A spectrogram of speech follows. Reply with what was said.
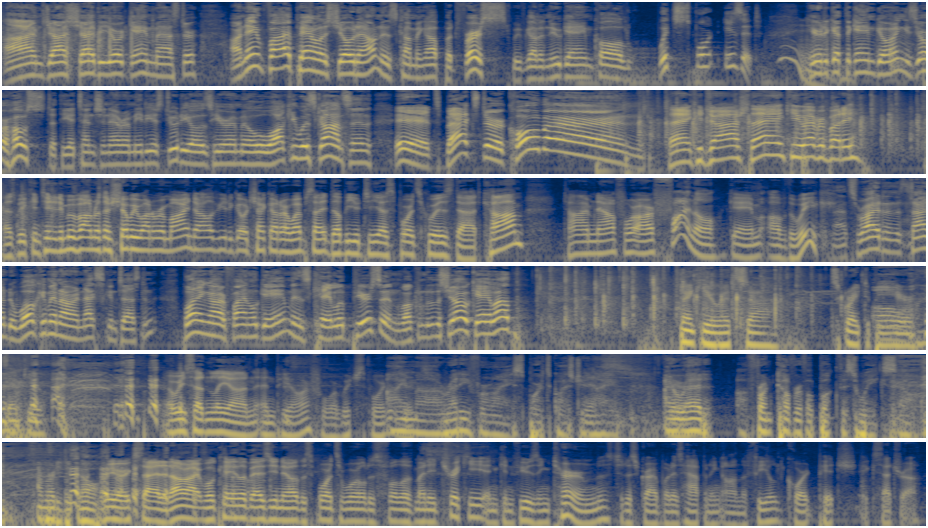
I'm Josh Scheibe, your game master. Our Name 5 panelist showdown is coming up, but first, we've got a new game called Which Sport Is It? Hmm. Here to get the game going is your host at the Attention Era Media Studios here in Milwaukee, Wisconsin. It's Baxter Colburn. Thank you, Josh. Thank you, everybody. As we continue to move on with our show, we want to remind all of you to go check out our website, WTSSportsQuiz.com. Time now for our final game of the week. That's right, and it's time to welcome in our next contestant. Playing our final game is Caleb Pearson. Welcome to the show, Caleb. Thank you. It's uh, it's great to be here. Thank you. Are we suddenly on NPR for which sport is I'm it? uh, ready for my sports question. Yes. I I read a front cover of a book this week, so I'm ready to go. we are excited. All right. Well, Caleb, as you know, the sports world is full of many tricky and confusing terms to describe what is happening on the field, court, pitch, etc.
